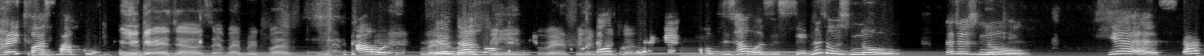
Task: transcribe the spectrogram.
Breakfast happened. you get. I will serve my breakfast. I was very Yeah, very feeling very feeling breakfast. what I get for. Please, how was it said? Let us know. Let us know. Yes, that's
